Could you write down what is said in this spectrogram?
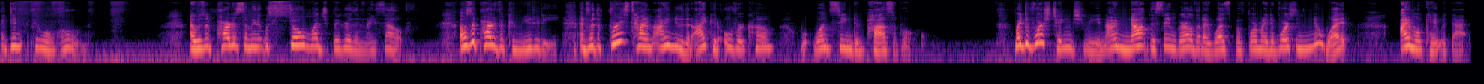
I didn't feel alone. I was a part of something that was so much bigger than myself. I was a part of a community, and for the first time I knew that I could overcome what once seemed impossible. My divorce changed me, and I'm not the same girl that I was before my divorce, and you know what? I'm okay with that.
